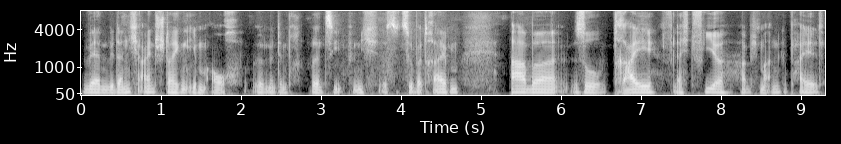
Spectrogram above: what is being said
werden wir da nicht einsteigen, eben auch äh, mit dem Prinzip nicht es zu übertreiben aber so drei, vielleicht vier habe ich mal angepeilt.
